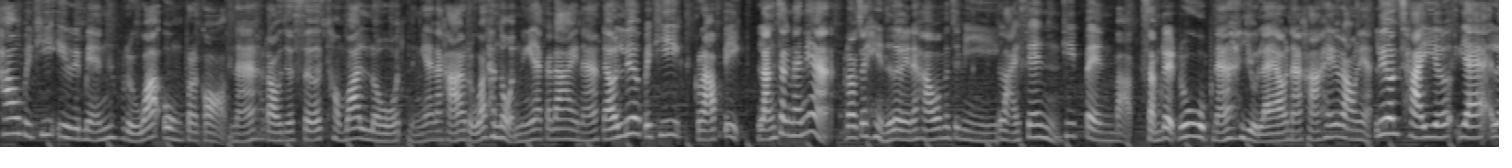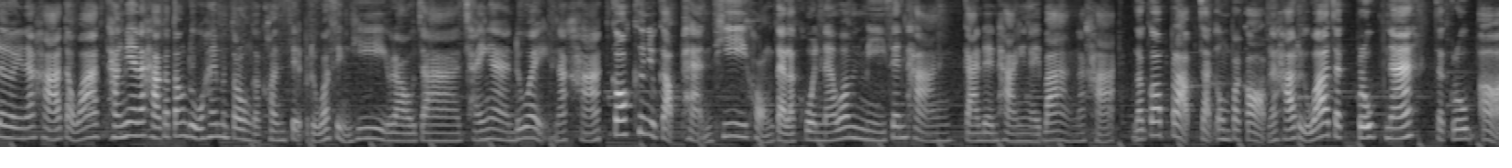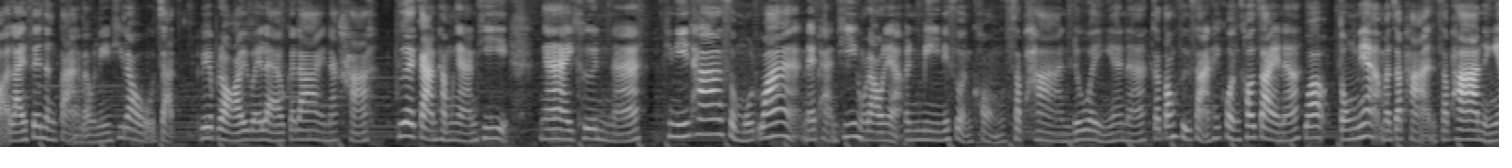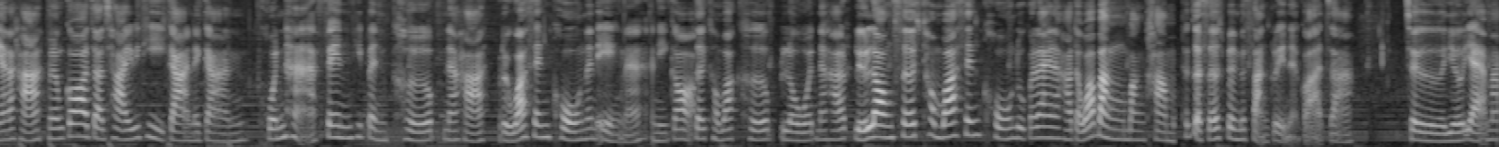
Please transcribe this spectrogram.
เข้าไปที่ element หรือว่าองค์ประกอบนะ เราจะเซิร์ชคำว่า load อย่างเงี้ยนะคะ หรือว่าถนนเนี้ยก็ได้นะ แล้วเลือกไปที่กราฟิก หลังจากนั้นเนี่ย เราจะเห็นเลยนะคะว่ามันจะมีลายเส้นที่เป็นแบบสำเร็จรูปนะ อยู่แล้วนะคะ ให้เราเนี่ยเลือกใช้เยอะแยะเลยนะคะ แต่ว่าทั้งเนี้ยนะคะก็ต้องดูให้มันตรงกับคอนเซปต์หรือว่าสิ่งที่เราจะใช้งานด้วยนะคะ ก็ขึ้นอยู่กับแผนที่ของแต่ละคนนะว่ามันมีเส้นทางการเดินทางยังไงบ้างนะคะ แล้วก็ปรับจัดองค์ประกอบนะคะ หรือว่าจะกรุ๊ปนะจะกรุ๊ปลายเส้นต่างๆเหล่านี้ที่เราจัดเรียบร้อยไว้แล้วก็ได้นะคะ เพื่อการทำงานที่ง่ายขึ้นนะทีนี้ถ้าสมมุติว่าในแผนที่ของเราเนี่ยมันมีในส่วนของสะพานด้วยอย่างเงี้ยนะก็ต้องสื่อสารให้คนเข้าใจนะ ว่าตรงเนี้ยมันจะผ่านสะพานอย่างเงี้ยนะคะแล้วก็จะใช้วิธีการในการค้นหาเส้นที่เป็นเคอร์ฟนะคะ หรือว่าเส้นโค้งนั่นเองนะอันนี้ก็เซิร์ชคำว่า curve road นะคะหรือลองเซิร์ชคำว่าเส้นโค้งดูก็ได้นะคะ แต่ว่าบางบางคำถ้าเกิดเซิร์ชเป็นภาษาอังกฤษเนี่ยก็อาจจะ เจอเยอะแยะมาก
